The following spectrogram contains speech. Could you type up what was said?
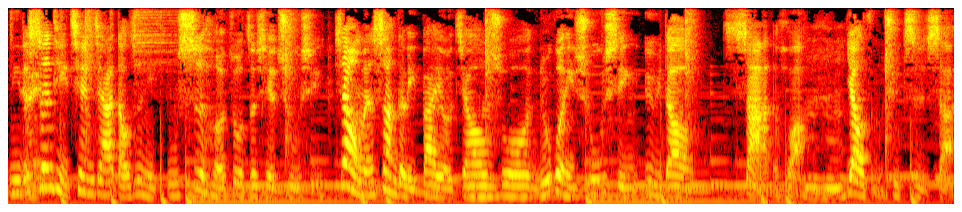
你的身体欠佳导致你不适合做这些出行。像我们上个礼拜有教说，如果你出行遇到煞的话，嗯、要怎么去治煞？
